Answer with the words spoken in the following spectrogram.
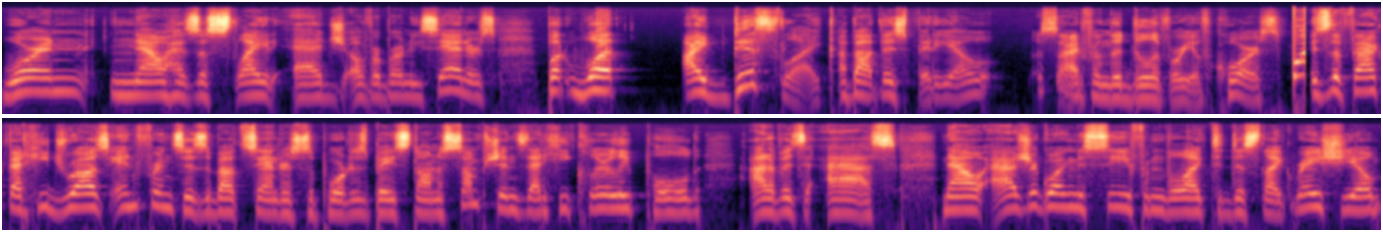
warren now has a slight edge over bernie sanders. But what i dislike about this video aside from the delivery of course is the fact that he draws inferences about sanders supporters based on assumptions that he clearly pulled out of his ass now as you're going to see from the like to dislike ratio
